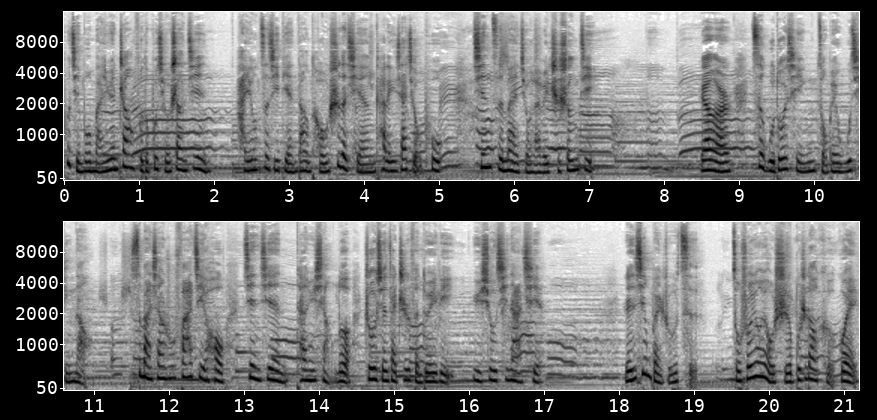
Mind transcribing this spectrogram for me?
不仅不埋怨丈夫的不求上进，还用自己典当头饰的钱开了一家酒铺，亲自卖酒来维持生计。然而，自古多情总被无情恼。司马相如发迹后，渐渐贪于享乐，周旋在脂粉堆里，欲休妻纳妾。人性本如此，总说拥有时不知道可贵，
